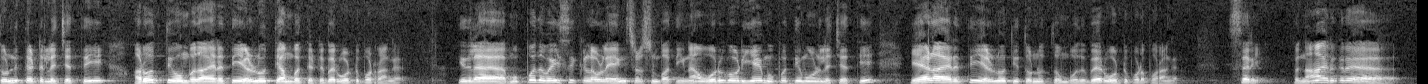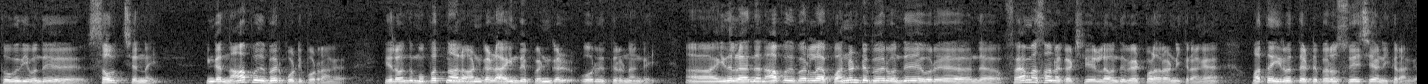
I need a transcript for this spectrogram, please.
தொண்ணூத்தெட்டு லட்சத்தி அறுபத்தி ஒன்பதாயிரத்தி எழுநூற்றி ஐம்பத்தெட்டு பேர் ஓட்டு போடுறாங்க. இதில் முப்பது வயசுக்குள்ள உள்ள யங்ஸ்டர்ஸ்னு பார்த்தீங்கன்னா ஒரு கோடியே முப்பத்தி மூணு லட்சத்தி ஏழாயிரத்தி எழுநூற்றி தொண்ணூத்தொம்பது பேர் ஓட்டு போட போகிறாங்க சரி இப்போ நான் இருக்கிற தொகுதி வந்து சவுத் சென்னை. இங்கே நாற்பது பேர் போட்டி போடுறாங்க. இதில் வந்து முப்பத்தி நாலு ஆண்கள் ஐந்து பெண்கள் ஒரு திருநங்கை. இதில் அந்த நாற்பது பேரில் பன்னெண்டு பேர் வந்து ஒரு அந்த ஃபேமஸான கட்சிகளில் வந்து வேட்பாளராக நிற்கிறாங்க மற்ற இருபத்தெட்டு பேரும் சுயேட்சையாக நிற்கிறாங்க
